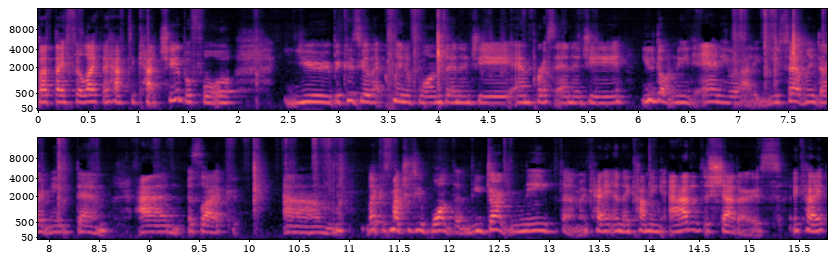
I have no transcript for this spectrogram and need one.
But they feel like they have to catch you before you, because you're that Queen of Wands energy, Empress energy, you don't need anybody. You certainly don't need them. And it's like, um, like as much as you want them. You don't need them, okay? And they're coming out of the shadows, okay?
